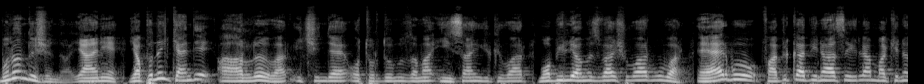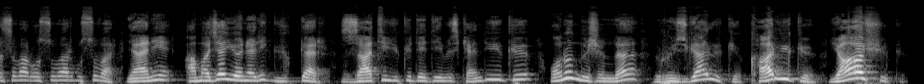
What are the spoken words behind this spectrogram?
Bunun dışında yani yapının kendi ağırlığı var. İçinde oturduğumuz zaman insan yükü var, mobilyamız var, şu var, bu var. Eğer bu fabrika binasıyla makinesi var, o su var, bu su var. Yani amaca yönelik yükler, zati yükü dediğimiz kendi yükü, onun dışında rüzgar yükü, kar yükü, yağış yükü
